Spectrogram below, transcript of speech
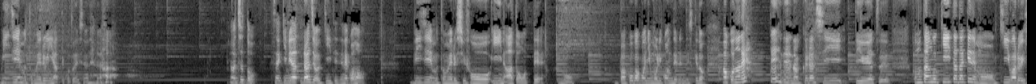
BGM 止めるんやってことですよね。まあちょっと最近ラジオ聞いててねこの BGM 止める手法いいなと思ってもうバコバコに盛り込んでるんですけど、まあ、このね丁寧な暮らしっていうやつ、この単語聞いただけでも気悪い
